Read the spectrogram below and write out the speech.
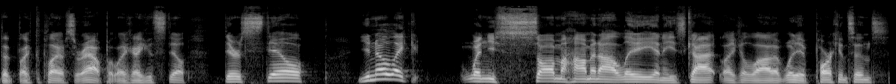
that like the playoffs are out, but like I can still there's still you know like when you saw Muhammad Ali and he's got like a lot of what do you have, Parkinson's?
